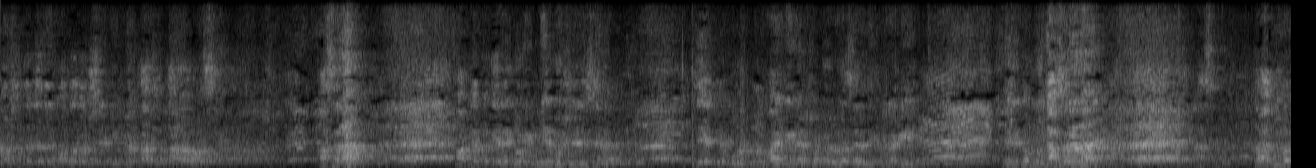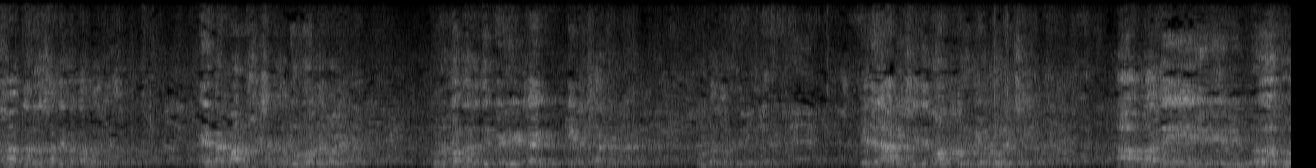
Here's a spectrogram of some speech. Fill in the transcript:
আমার সাথে যাদের মতাদর্শের ভিন্নতা আছে, তারাও আছে। আছে না? ফাঁকে ফাঁকে রেকর্ডিং নিয়ে বসে রয়েছে না? যে একটা বুলবুল ভাই কিনা সকালবেলা ছেড়ে দিকে নাকি? এরকম লোক আছে না নাই? আছে। তা আমি আমার সাবধানতার সাথে কথা বলতেছি। এরপর মানুষ হিসেবে তো ভুল হতে পারে। কোনো কথা যদি বেরিয়ে যায়, কেটে থাকবে না। ভুলটা ধরতে দিতে এই আমি সেদিন রংপুর গিয়ে বলেছি আমাদের প্রভু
